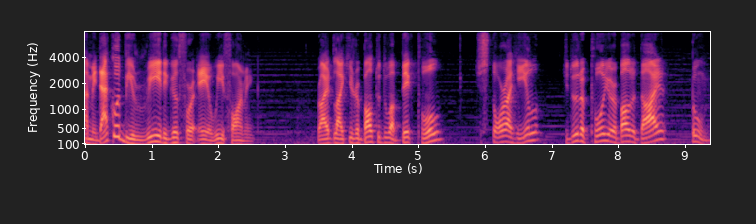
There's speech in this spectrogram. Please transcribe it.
I mean that could be really good for aoe farming right? Like you're about to do a big pull you store a heal you do the pull you're about to die boom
